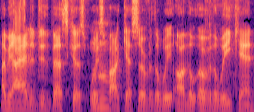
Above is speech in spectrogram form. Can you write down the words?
I mean, I had to do the Best Coast Boys mm-hmm. podcast over the week on the over the weekend,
